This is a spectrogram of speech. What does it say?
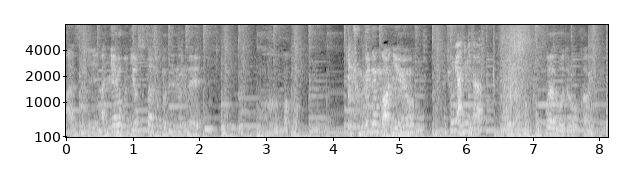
안 쓰지, 안 열어본 지 6달 정도 됐는데 준비된 거 아니에요? 종이 아닙니다. 그래서 한번 복구해 보도록 하겠습니다.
